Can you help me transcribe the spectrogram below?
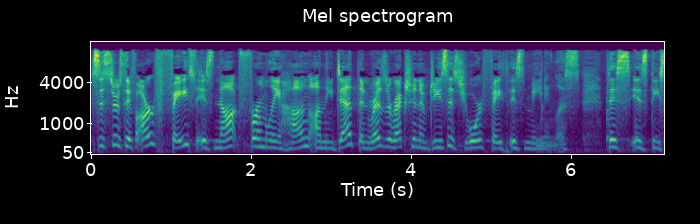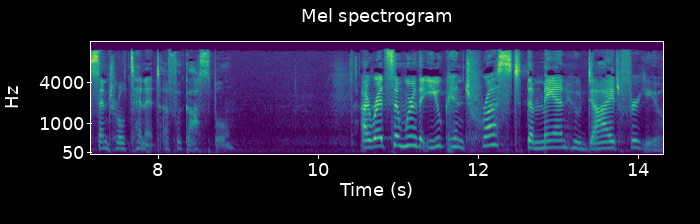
Sisters, if our faith is not firmly hung on the death and resurrection of Jesus, your faith is meaningless. This is the central tenet of the gospel. I read somewhere that you can trust the man who died for you.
